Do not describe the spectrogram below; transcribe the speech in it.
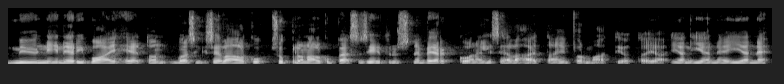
myynnin eri vaiheet on varsinkin siellä alku, suppilon alkupäässä siirtynyt sinne verkkoon, eli siellä haetaan informaatiota ja, ja niin ja ne, ne.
